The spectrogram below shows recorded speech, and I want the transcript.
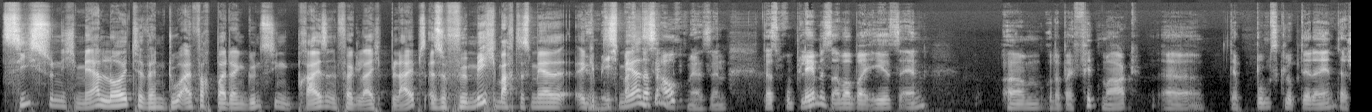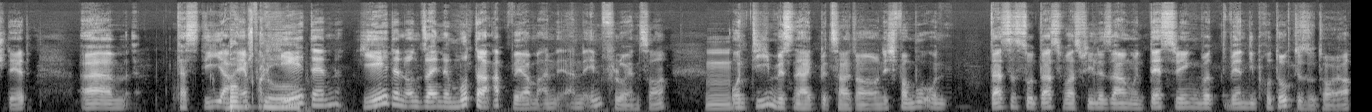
ziehst du nicht mehr Leute, wenn du einfach bei deinen günstigen Preisen im Vergleich bleibst? Also für mich macht es mehr, ergibt mich es mehr macht das Sinn. auch mehr Sinn. Das Problem ist aber bei ESN ähm, oder bei Fitmark, äh, der Bumsclub, der dahinter steht, ähm, dass die ja einfach jeden, jeden und seine Mutter abwerben an, an Influencer Hm. und die müssen halt bezahlt werden. Und ich vermute, und das ist so das, was viele sagen, und deswegen wird, werden die Produkte so teuer.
